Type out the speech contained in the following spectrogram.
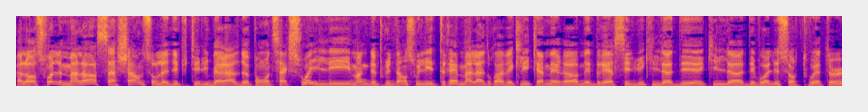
Alors, soit le malheur s'acharne sur le député libéral de Pontiac, soit il est manque de prudence ou il est très maladroit avec les caméras. Mais bref, c'est lui qui l'a l'a dévoilé sur Twitter.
